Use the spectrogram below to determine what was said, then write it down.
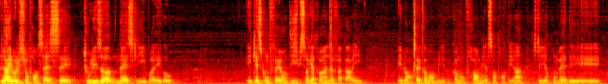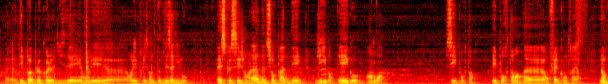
La Révolution française, c'est tous les hommes naissent libres et égaux. Et qu'est-ce qu'on fait en 1889 à Paris? Eh bien on fait comme, on fera en 1931, c'est-à-dire qu'on met des, euh, peuples colonisés, on les, euh, on les présente comme des animaux. Est-ce que ces gens-là ne sont pas nés libres et égaux en droit? Si, pourtant. Et pourtant, euh, on fait le contraire. Donc,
